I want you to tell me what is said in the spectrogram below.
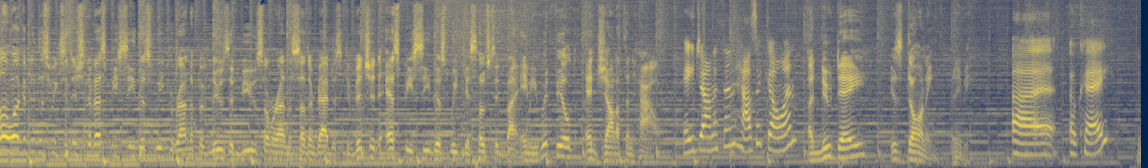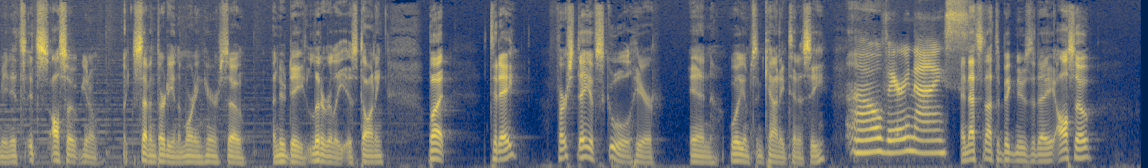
Hello, welcome to this week's edition of SBC This Week, a roundup of news and views from around the Southern Baptist Convention. SBC This Week is hosted by Amy Whitfield and Jonathan Howe. Hey, Jonathan, how's it going? A new day is dawning, Amy. Uh, okay. I mean, it's it's also you know like seven thirty in the morning here, so a new day literally is dawning. But today, first day of school here in Williamson County, Tennessee, Oh, very nice. and that's not the big news today. Also,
